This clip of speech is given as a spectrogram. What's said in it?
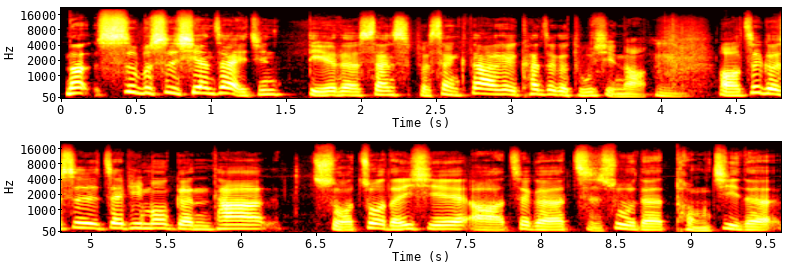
那是不是现在已经跌了三十 percent？大家可以看这个图形哦，嗯，哦，这个是 J P Morgan 他所做的一些啊，这个指数的统计的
